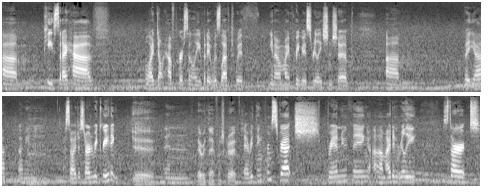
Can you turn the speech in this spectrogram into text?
um, piece that I have. Well, I don't have personally, but it was left with, you know, my previous relationship. Um, but yeah, I mean, so I just started recreating yeah, and everything from scratch. everything from scratch, brand new thing. Um, I didn't really start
